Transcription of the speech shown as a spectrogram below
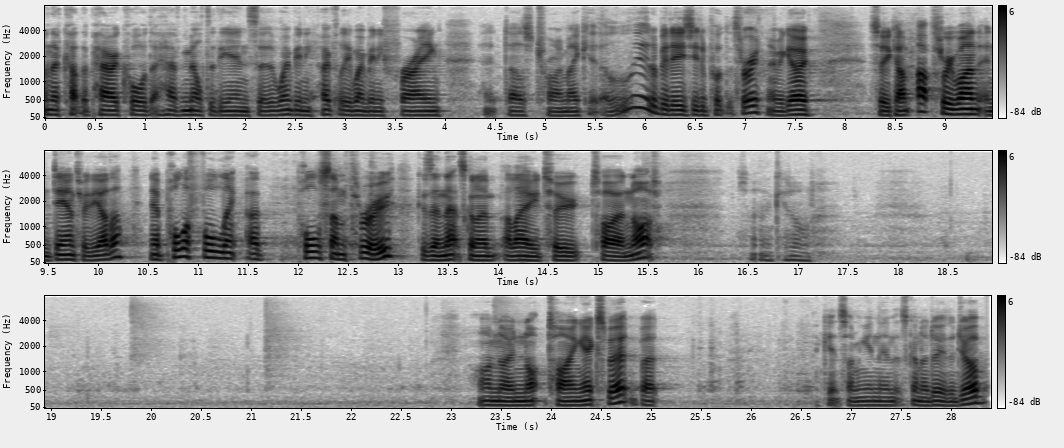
when they've cut the paracord, they have melted the end, so there won't be any, hopefully there won't be any fraying. It does try and make it a little bit easier to put it through. There we go. So you come up through one and down through the other. Now pull a full length, uh, pull some through, because then that's going to allow you to tie a knot. So get on. I'm no knot tying expert, but get something in there that's going to do the job.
